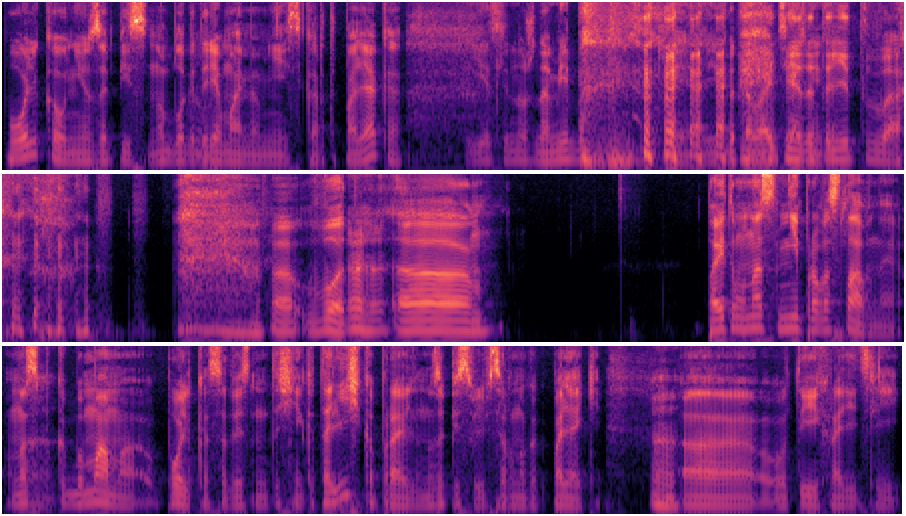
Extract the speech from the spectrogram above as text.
полька, у нее записано, ну, благодаря маме у меня есть карта поляка. Если нужна мебель и бытовая техника. Нет, это Литва. А, вот. Поэтому у нас не православная. У нас а. как бы мама полька, соответственно, точнее католичка, правильно, но записывали все равно как поляки. Ага. А, вот и их родителей.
